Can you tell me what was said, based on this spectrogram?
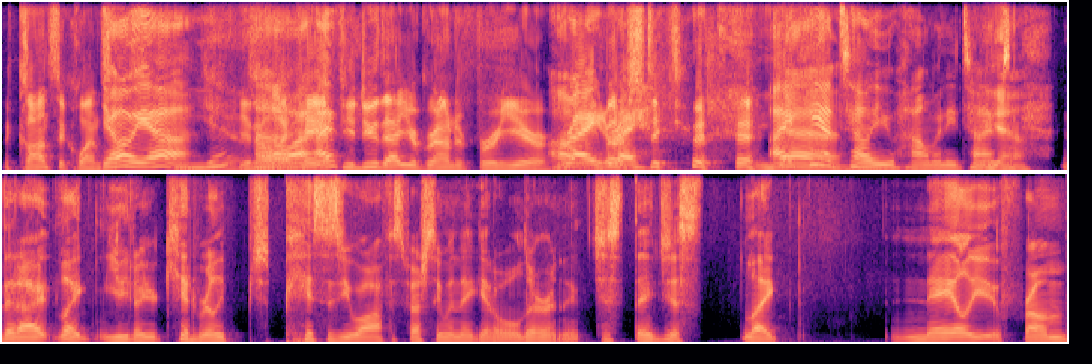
the consequences. Oh yeah. Yeah. You know, Oh, like, hey, I- if you do that, you're grounded for a year. Oh, right, You better right. stick to it. then. I can't tell you how many times Yeah. that I like you know your kid really just pisses you off, especially when they get older and they just they just like nail you from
